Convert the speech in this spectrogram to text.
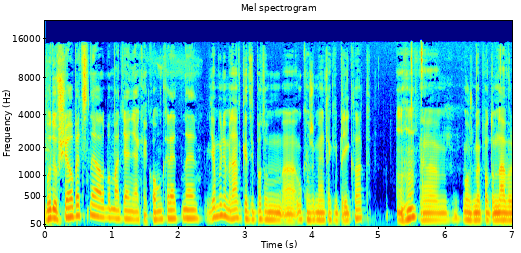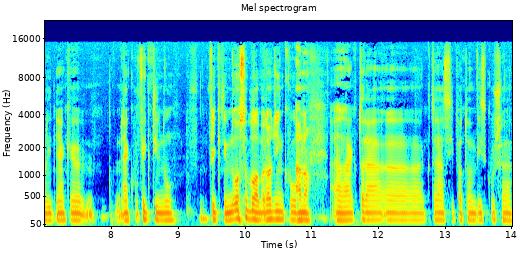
Budú všeobecné, alebo máte aj nejaké konkrétne? Ja budem rád, keď si potom uh, ukážeme aj taký príklad. Uh-huh. Uh, môžeme potom navoliť nejaké, nejakú fiktívnu fiktívnu osobu alebo rodinku, Áno. a, ktorá, a, ktorá si potom vyskúša a,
